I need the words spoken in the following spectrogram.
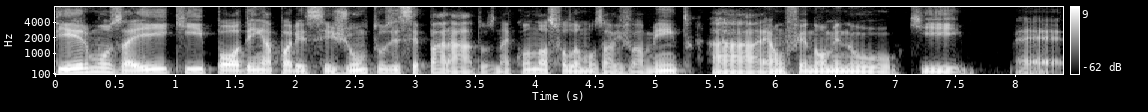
termos aí que podem aparecer juntos e separados, né? Quando nós falamos avivamento, ah, é um fenômeno que é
